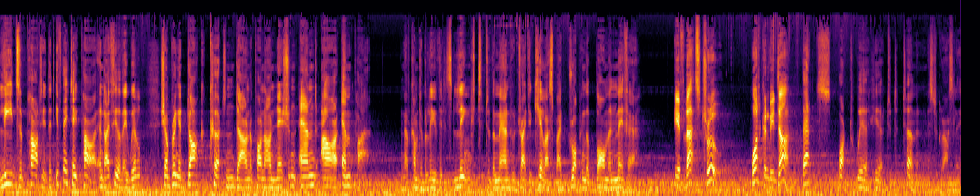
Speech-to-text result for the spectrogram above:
leads a party that, if they take power, and I fear they will, shall bring a dark curtain down upon our nation and our empire. And I've come to believe that it's linked to the man who tried to kill us by dropping the bomb in Mayfair. If that's true, what can be done? That's what we're here to determine, Mr. Grassley.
